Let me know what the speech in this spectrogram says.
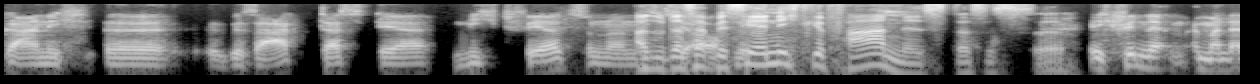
gar nicht äh, gesagt, dass er nicht fährt, sondern also dass er bisher nicht gefahren ist. Das ist. Äh ich finde, man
